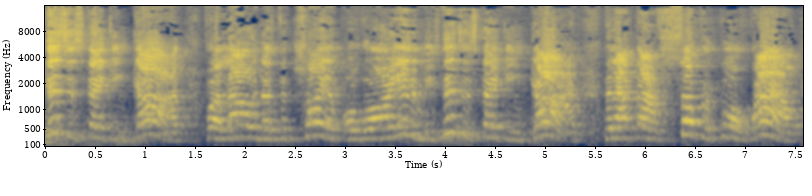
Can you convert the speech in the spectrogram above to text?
This is thanking God for allowing us to triumph over our enemies. This is thanking God that after I've suffered for a while,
